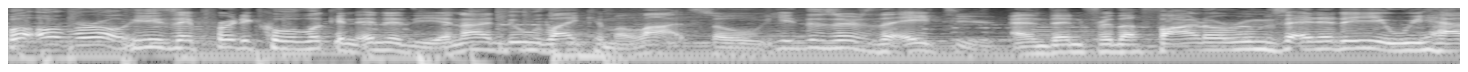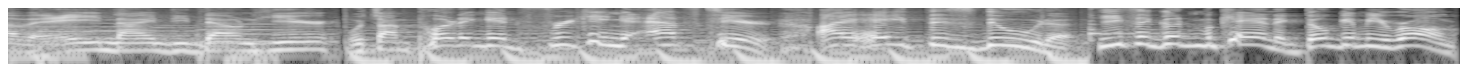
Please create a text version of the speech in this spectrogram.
But overall, he's a pretty cool looking entity, and I do like him a lot, so he deserves the A tier. And then for the final rooms entity, we have A90 down here, which I'm putting in freaking F tier. I hate this dude. He's a good mechanic, don't get me wrong,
